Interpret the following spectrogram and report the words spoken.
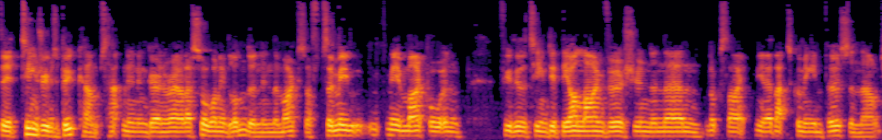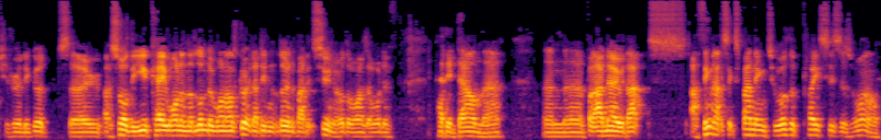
the Teams Rooms boot camps happening and going around. I saw one in London in the Microsoft. So me me and Michael and a few of the other team did the online version, and then looks like you know that's coming in person now, which is really good. So I saw the UK one and the London one. I was good. I didn't learn about it sooner, otherwise I would have headed down there. And uh, but I know that's I think that's expanding to other places as well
